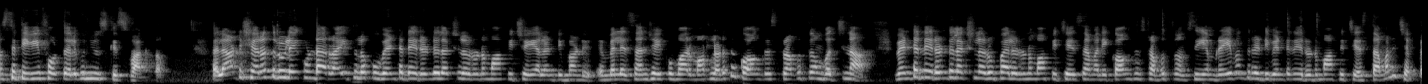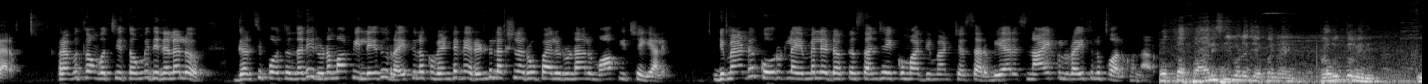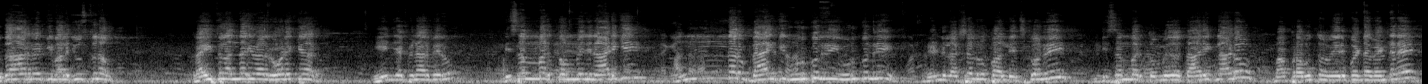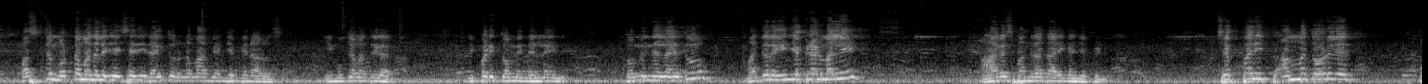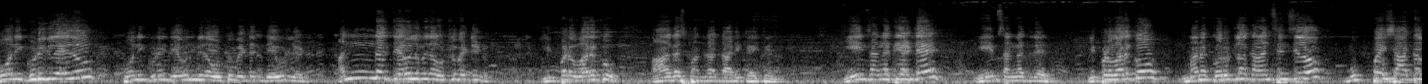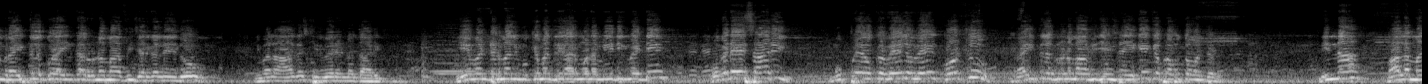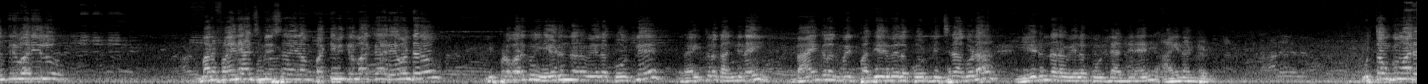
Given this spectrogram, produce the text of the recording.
నమస్తే TV four Telugu న్యూస్కి స్వాగతం. ఎలాంటి షరతులు లేకుండా రైతులకు వెంటనే రెండు లక్షల రుణమాఫీ చేయాలని డిమాండ్ ఎమ్మెల్యే సంజయ్ కుమార్ మాట్లాడుతూ కాంగ్రెస్ ప్రభుత్వం వచ్చిన వెంటనే రెండు లక్షల రూపాయల రుణమాఫీ చేశామని కాంగ్రెస్ ప్రభుత్వం సీఎం రేవంత్ రెడ్డి వెంటనే రుణమాఫీ చేస్తామని చెప్పారు. ప్రభుత్వం వచ్చి తొమ్మిది నెలలు గడిచిపోతుందని రుణమాఫీ లేదు రైతులకు వెంటనే రెండు లక్షల రూపాయల రుణాలు మాఫీ చేయాలి. Demand Korutla MLA doctor Sanjay Kumar demand చేశారు. బీఆర్ఎస్ నాయకులు రైతులు పాల్గొన్నారు. ఒక్క పాలసీ కూడా చెప్పండి ప్రభుత్వం ఇది. ఉదాహరణకి వాళ్ళు చూస్తున్నాం. రైతులందరూ ఇవాళ రోడెక్కినారు. ఏం చెప్పినారు మీరు? డిసెంబర్ తొమ్మిది నాటికి అందరూ బ్యాంక్ ఉరుకుని ఉరుకుని రెండు లక్షల రూపాయలు తెచ్చుకొని డిసెంబర్ తొమ్మిదో తారీఖు నాడు మా ప్రభుత్వం ఏర్పడిన వెంటనే ఫస్ట్ మొట్టమొదలు చేసేది రైతు రుణమాఫీ అని చెప్పినారు ఈ ముఖ్యమంత్రి గారు. ఇప్పటికి తొమ్మిది నెలలు అయింది తొమ్మిది నెలలు అవుతూ మధ్యలో ఏం చెప్పినాడు మళ్ళీ? ఆగస్ట్ పంద్రహ తారీఖు అని చెప్పిండు. చెప్పని అమ్మ తోడు లేదు. పోని గుడికి లేదు. పోని గుడి దేవుని మీద ఒట్టు పెట్టని దేవుడు లేడు. అందరు దేవుళ్ళ మీద ఒట్లు పెట్టిండు. ఇప్పటి వరకు ఆగస్ట్ పంద్రా తారీఖు అయిపోయింది. ఏం సంగతి అంటే ఏం సంగతి లేదు. ఇప్పటి వరకు మన కొరుట్ల కాన్స్టెన్సీలో ముప్పై శాతం రైతులకు కూడా ఇంకా రుణమాఫీ జరగలేదు. ఇవాళ ఆగస్ట్ ఇరవై రెండో తారీఖు. ఏమంటాడు మళ్ళీ ముఖ్యమంత్రి గారు మొన్న మీటింగ్ పెట్టి? ఒకటేసారి ముప్పై ఒక వేలు వే కోట్లు రైతులకు రుణమాఫీ చేసిన ఏకైక ప్రభుత్వం అంటాడు. నిన్న వాళ్ళ మంత్రివర్యులు మన ఫైనాన్స్ మినిస్టర్ అయిన పట్టి విక్రమార్క గారు ఏమంటారు? ఇప్పటి వరకు ఏడున్నర వేల కోట్లే రైతులకు అందినాయి. బ్యాంకులకు మీకు పదిహేడు వేల కోట్లు ఇచ్చినా కూడా ఏడున్నర వేల కోట్లే అందినాయని ఆయన అంటాడు. ఉత్తమ్ కుమార్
